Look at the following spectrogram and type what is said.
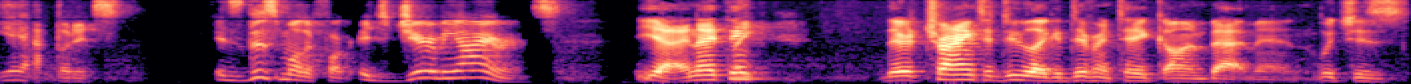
yeah, but it's it's this motherfucker. It's Jeremy Irons. Yeah, and I think. Like, they're trying to do like a different take on Batman, which is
